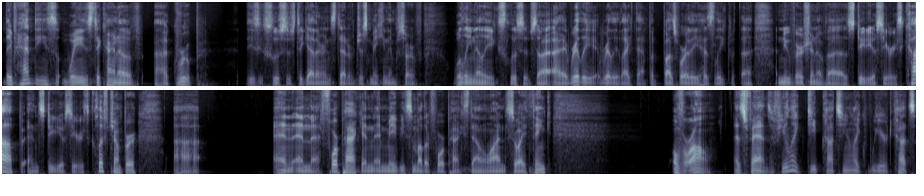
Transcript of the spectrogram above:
they've had these ways to kind of uh, group these exclusives together instead of just making them sort of willy nilly exclusive. So I, I, really, really like that. But Buzzworthy has leaked with a, a, new version of a Studio Series Kup and Studio Series Cliff Jumper. Uh, and and that four pack and, and maybe some other four packs down the line. So I think overall, as fans, if you like deep cuts and you like weird cuts,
